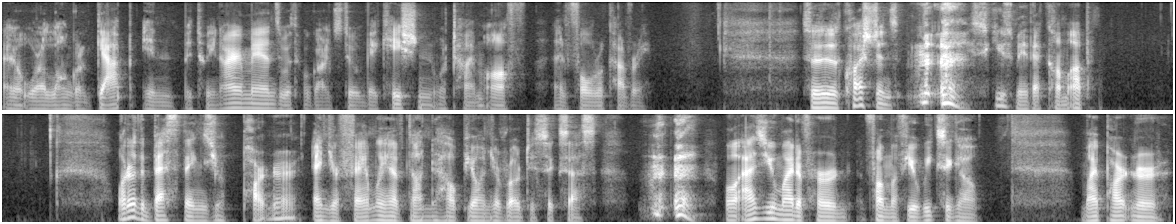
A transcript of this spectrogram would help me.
and or a longer gap in between Ironmans with regards to vacation or time off and full recovery. So the questions, excuse me, that come up. What are the best things your partner and your family have done to help you on your road to success? Well, as you might have heard from a few weeks ago, my partner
